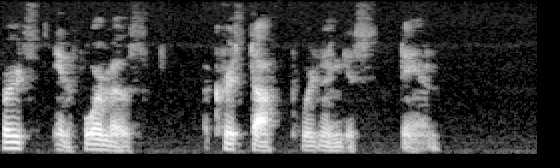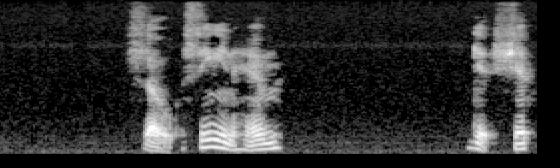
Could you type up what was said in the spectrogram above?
first and foremost a Kristaps Porzingis fan. So seeing him get shipped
